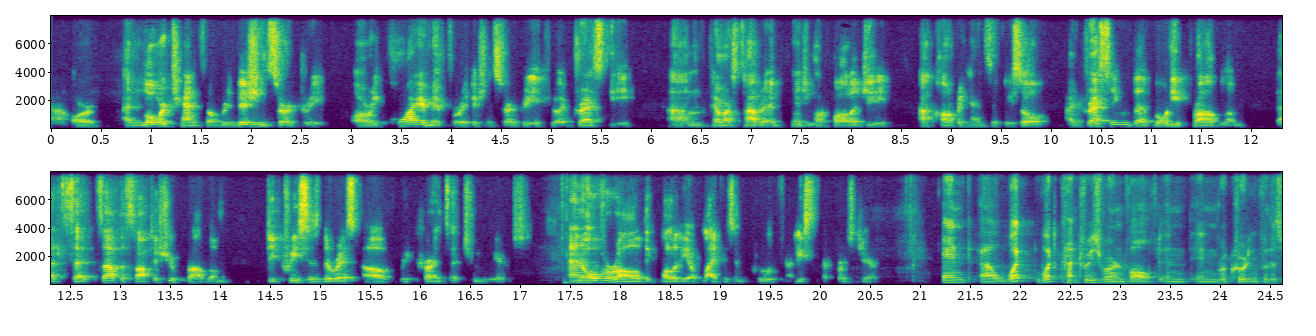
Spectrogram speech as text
uh, or a lower chance of revision surgery or requirement for revision surgery if you address the um, femoroacetabular impingement morphology uh, comprehensively. So addressing the bony problem that sets up the soft tissue problem decreases the risk of recurrence at two years. And overall, the quality of life is improved, at least in the first year. And uh, what what countries were involved in in recruiting for this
